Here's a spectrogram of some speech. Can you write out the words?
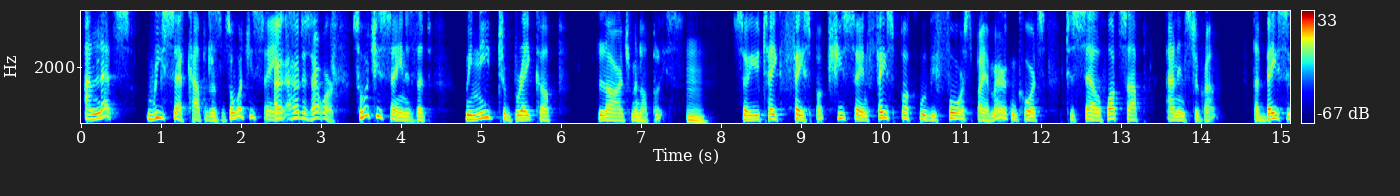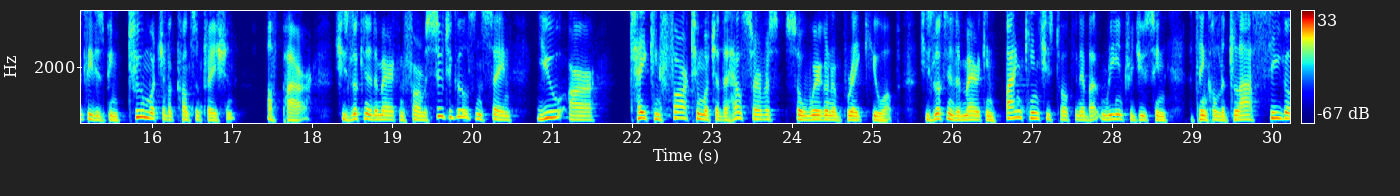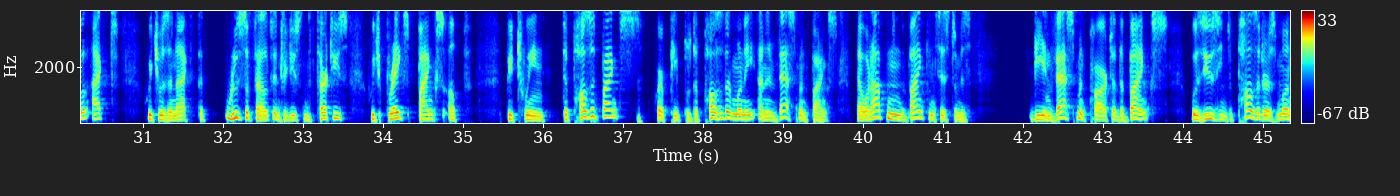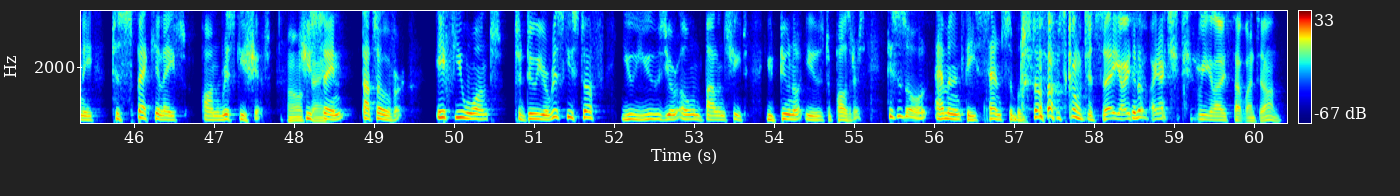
and let's reset capitalism. So what she's saying How, is- how does that work? so what she's saying is that we need to break up large monopolies. Hmm. So you take Facebook. She's saying Facebook will be forced by American courts to sell WhatsApp and Instagram. That basically there's been too much of a concentration of power. She's looking at American pharmaceuticals and saying, you are taking far too much of the health service, so we're going to break you up. She's looking at American banking. She's talking about reintroducing a thing called the Glass Steagall Act, which was an act that Roosevelt introduced in the 30s, which breaks banks up between deposit banks, where people deposit their money, and investment banks. Now, what happened in the banking system is the investment part of the banks was using depositors' money to speculate on risky shit. She's saying that's over. If you want to do your risky stuff, you use your own balance sheet. You do not use depositors. This is all eminently sensible stuff. I was going to say, I, I actually didn't realize that went on.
